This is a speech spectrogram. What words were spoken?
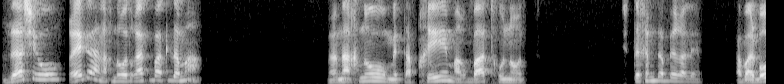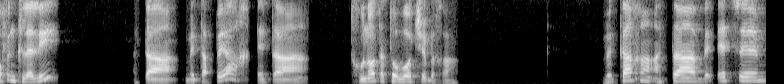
זה השיעור. רגע, אנחנו עוד רק בהקדמה. ואנחנו מטפחים ארבע תכונות, שתכף נדבר עליהן. אבל באופן כללי, אתה מטפח את התכונות הטובות שבך. וככה אתה בעצם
